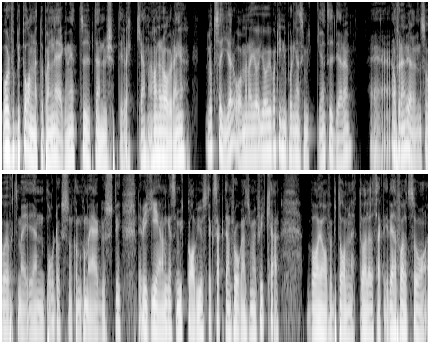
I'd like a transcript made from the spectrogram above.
Vad har du för betalnetto på en lägenhet, typ den du köpte i veckan? Ja, där har vi den ju. Låt säga då, jag, menar, jag, jag har ju varit inne på det ganska mycket tidigare. Eh, och för den delen så var jag faktiskt med i en podd också som kommer komma i augusti, där vi gick igenom ganska mycket av just exakt den frågan som jag fick här. Vad jag har för betalnetto, eller sagt i det här fallet så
